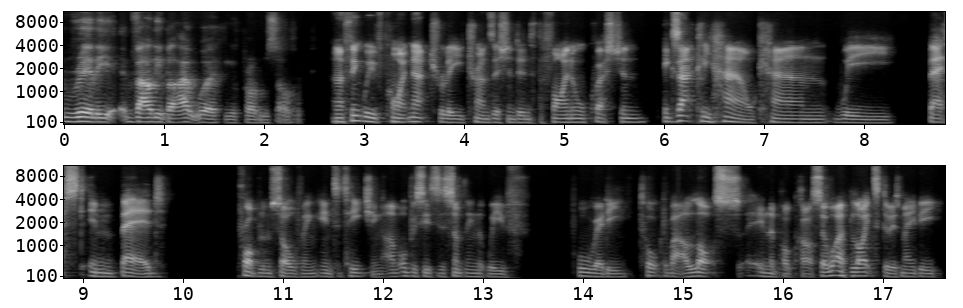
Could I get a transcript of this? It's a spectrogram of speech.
really valuable outworking of problem solving And I think we've quite naturally transitioned into the final question. Exactly how can we best embed problem solving into teaching? Um, obviously, this is something that we've already talked about a lot in the podcast. So, what I'd like to do is maybe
